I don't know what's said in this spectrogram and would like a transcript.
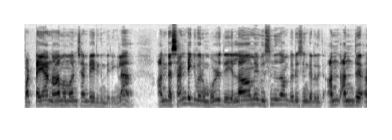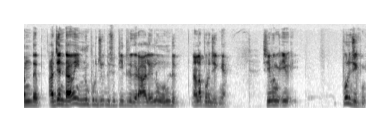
பட்டையா நாமமான்னு சண்டை இருக்கும் தெரியுங்களா? அந்த சண்டைக்கு வரும்பொழுது எல்லாமே விஷ்ணு தான் பெருசுங்கிறதுக்கு அந்த அந்த அந்த அஜெண்டாவை இன்னும் புரிஞ்சுக்கிட்டு சுற்றிட்டு இருக்கிற ஆளுகளும் உண்டு. நல்லா புரிஞ்சுக்கங்க. சிவங்க இவ- புரிஞ்சுக்குங்க.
